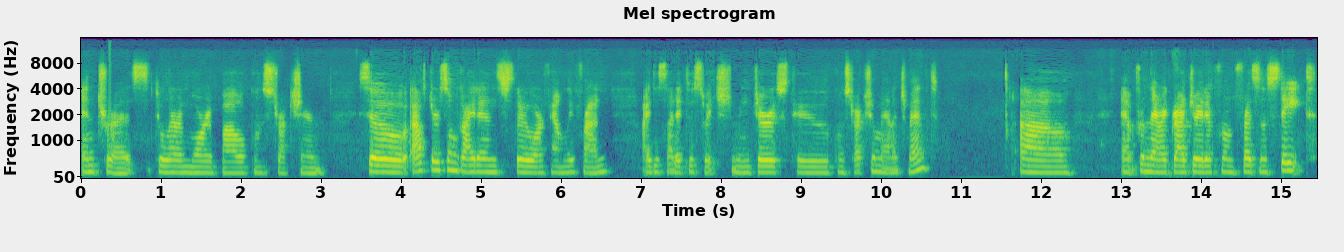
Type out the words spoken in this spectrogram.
interest to learn more about construction. So, after some guidance through our family friend, I decided to switch majors to construction management. Um, and from there, I graduated from Fresno State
